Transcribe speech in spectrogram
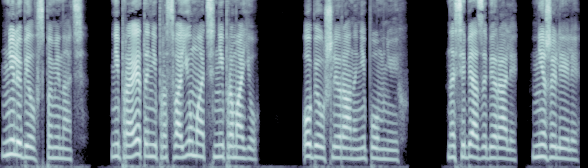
Не любил вспоминать. Ни про это, ни про свою мать, ни про мою. Обе ушли рано, не помню их. На себя забирали, не жалели.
